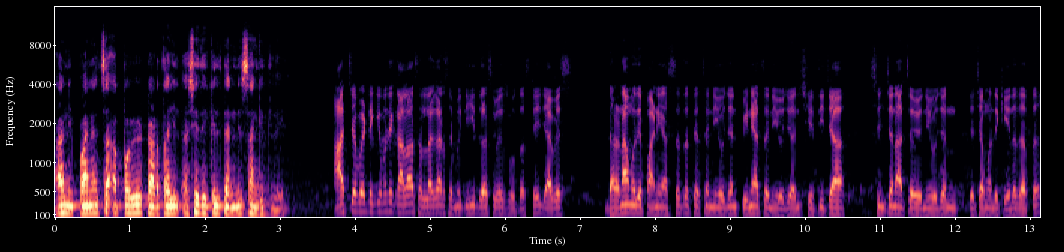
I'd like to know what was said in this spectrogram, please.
आणि पाण्याचा अपव्यय टाळता येईल असे देखील त्यांनी सांगितले. आजच्या बैठकीमध्ये कालवा सल्लागार समिती ही दस वेळेस होत असते. ज्यावेळेस धरणामध्ये पाणी असतं तर त्याचं नियोजन पिण्याचं नियोजन शेतीच्या सिंचनाचं नियोजन त्याच्यामध्ये केलं जातं.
